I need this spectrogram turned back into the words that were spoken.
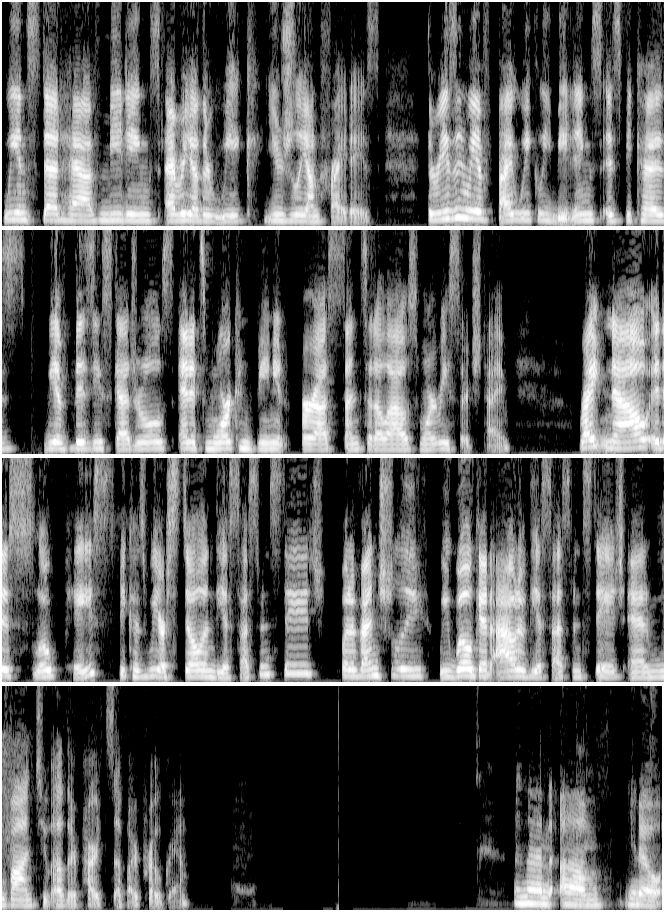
We instead have meetings every other week, usually on Fridays. The reason we have biweekly meetings is because we have busy schedules and it's more convenient for us since it allows more research time. Right now, it is slow paced because we are still in the assessment stage, but eventually we will get out of the assessment stage and move on to other parts of our program. And then, um, you know,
